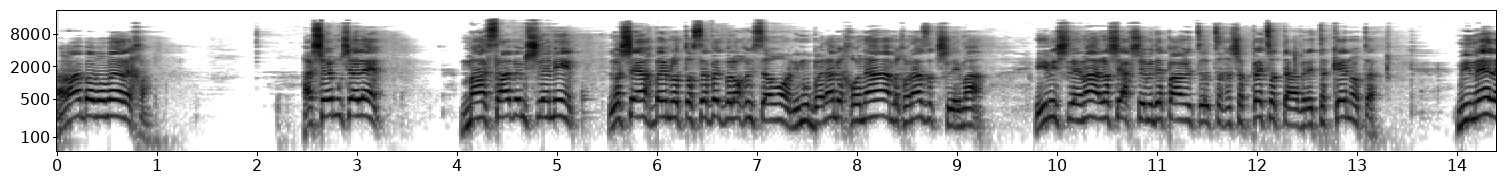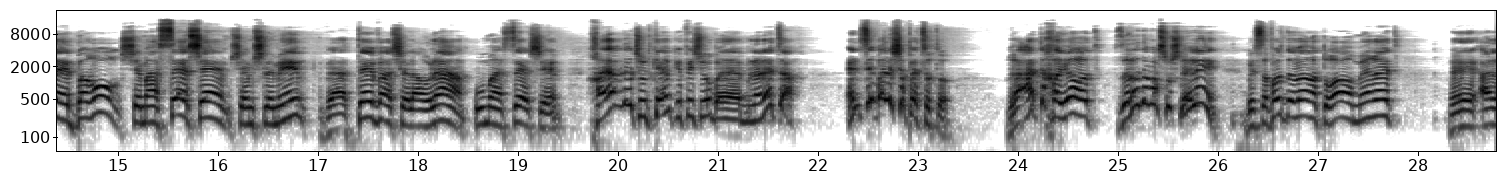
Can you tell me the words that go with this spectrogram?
הרמב"ם אומר לך, השם הוא שלם, מעשיו הם שלמים, לא שייך בהם לא תוספת ולא חיסרון. אם הוא בנה מכונה, המכונה הזאת שלמה. אם היא שלמה, לא שייך שמדי פעם צריך לשפץ אותה ולתקן אותה. ממילא ברור שמעשה השם שהם שלמים, והטבע של העולם הוא מעשה השם, חייב להיות שהוא יתקיים כפי שהוא לנצח. אין סיבה לשפץ אותו. רעת החיות זה לא דבר שהוא שלילי. בסופו של דבר התורה אומרת אה, על,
